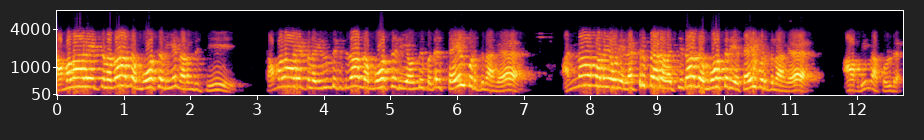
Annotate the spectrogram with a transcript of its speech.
கமலாலயத்துல தான் அந்த மோசடியே நடந்துச்சு. கமலாலயத்துல இருந்துகிட்டு தான் அந்த மோசடியை வந்து இப்ப செயல்படுத்தினாங்க. அண்ணாமலையோடைய லெட்டர் பேடை வச்சுதான் அந்த மோசடியை செயல்படுத்தினாங்க. அப்படின்னு நான் சொல்றேன்.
